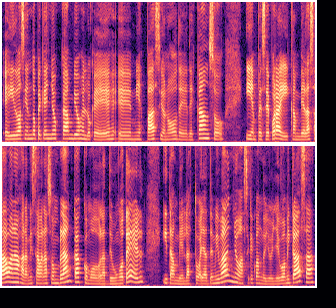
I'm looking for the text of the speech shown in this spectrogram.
he ido haciendo pequeños cambios en lo que es eh, mi espacio ¿no? de descanso. Y empecé por ahí, cambié las sábanas, ahora mis sábanas son blancas como las de un hotel y también las toallas de mi baño, así que cuando yo llego a mi casa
